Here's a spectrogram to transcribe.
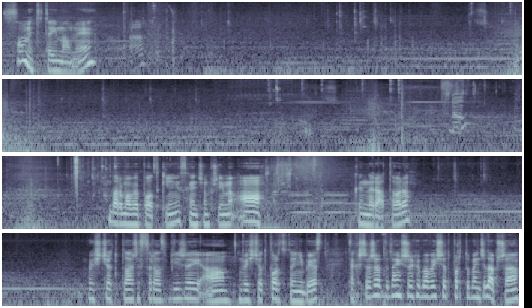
Co my tutaj mamy? Darmowe potki, z chęcią przyjmę. O! Generator. Wejście od plaży jest coraz bliżej, a wejście od portu tutaj niby jest. Tak szczerze, wydaje mi się, że chyba wejście od portu będzie lepsze.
